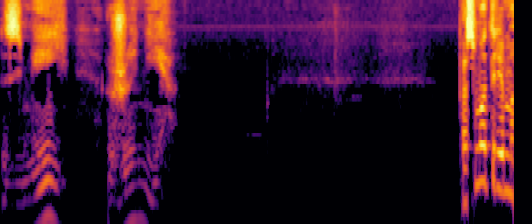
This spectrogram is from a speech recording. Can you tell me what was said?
змей жене. Посмотрим,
